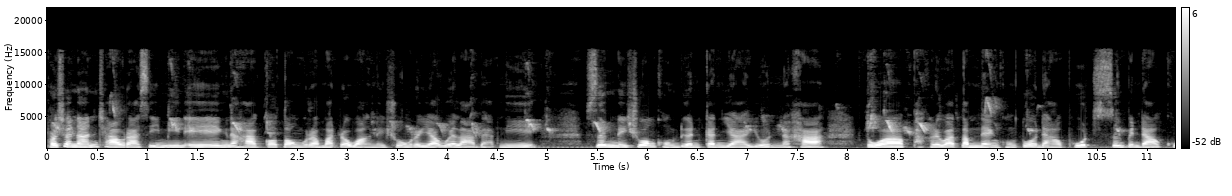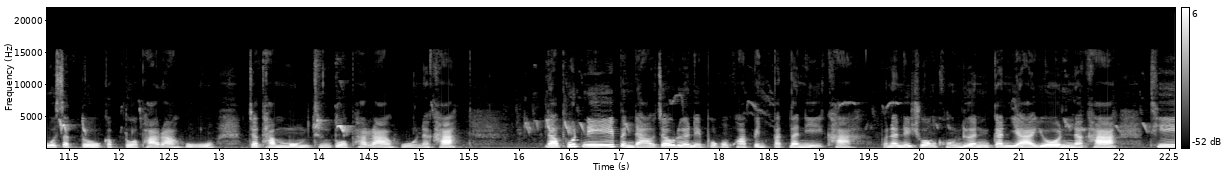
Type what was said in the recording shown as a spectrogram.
เพราะฉะนั้นชาวราศีมีนเองนะคะก็ต้องระมัดระวังในช่วงระยะเวลาแบบนี้ ซึ่งในช่วงของเดือนกันยายนนะคะ ตัวเขาเรียกว่าตำแหน่งของตัวดาวพุธ ซึ่งเป็นดาวคู่ศัตรูกับตัวพระราหู จะทำมุมถึงตัวพระราหูนะคะ ดาวพุธนี้เป็นดาวเจ้าเรือนในภพของความเป็นปัตตานิค่ะเพราะฉะนั้นในช่วงของเดือนกันยายนนะคะ ที่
